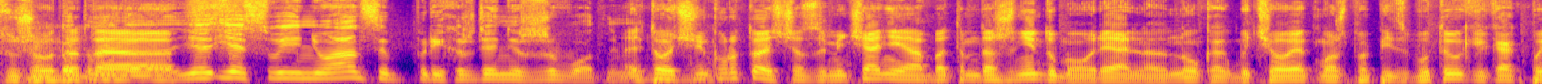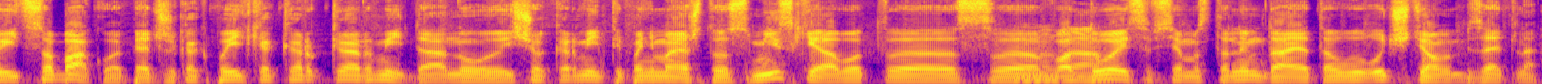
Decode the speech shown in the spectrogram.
Слушай, вот это... да, есть свои нюансы при хождении с животными. Это очень крутое сейчас замечание, я об этом даже не думал, реально. Ну, как бы человек может попить с бутылки, как поить собаку. Опять же, как поить, как кор- кормить, да. Ну, еще кормить, ты понимаешь, что с миски, а вот э, с э, Ну водой, со всем остальным, да, это учтем обязательно.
